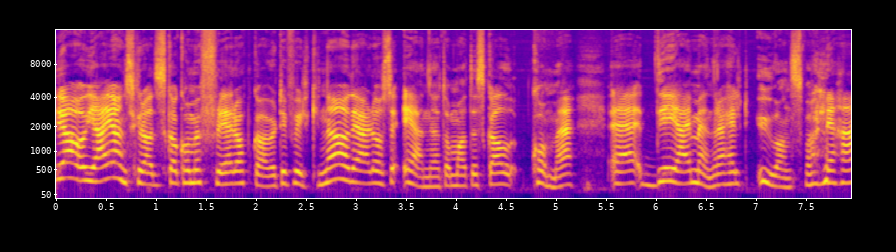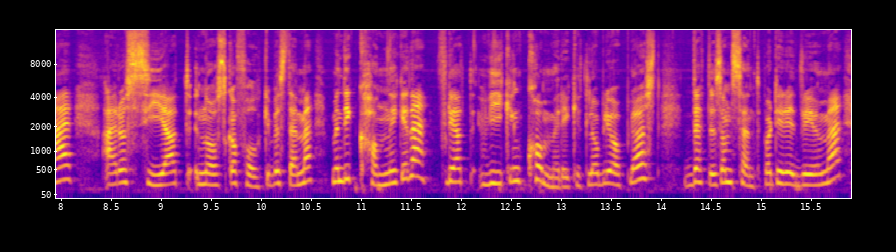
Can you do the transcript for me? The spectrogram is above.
Ja, og jeg ønsker at det skal komme flere oppgaver til fylkene, og det er det også enighet om at det skal komme. Eh, det jeg mener er helt uansvarlig her, er å si at nå skal folket bestemme, men de kan ikke det. fordi at Viken kommer ikke til å bli oppløst. Dette som Senterpartiet driver med,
